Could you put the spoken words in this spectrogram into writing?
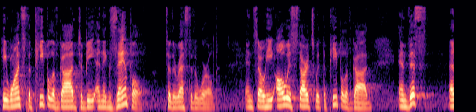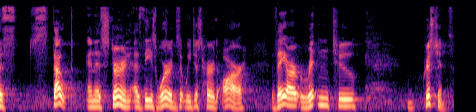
he wants the people of God to be an example to the rest of the world. And so he always starts with the people of God. And this, as stout and as stern as these words that we just heard are, they are written to Christians.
